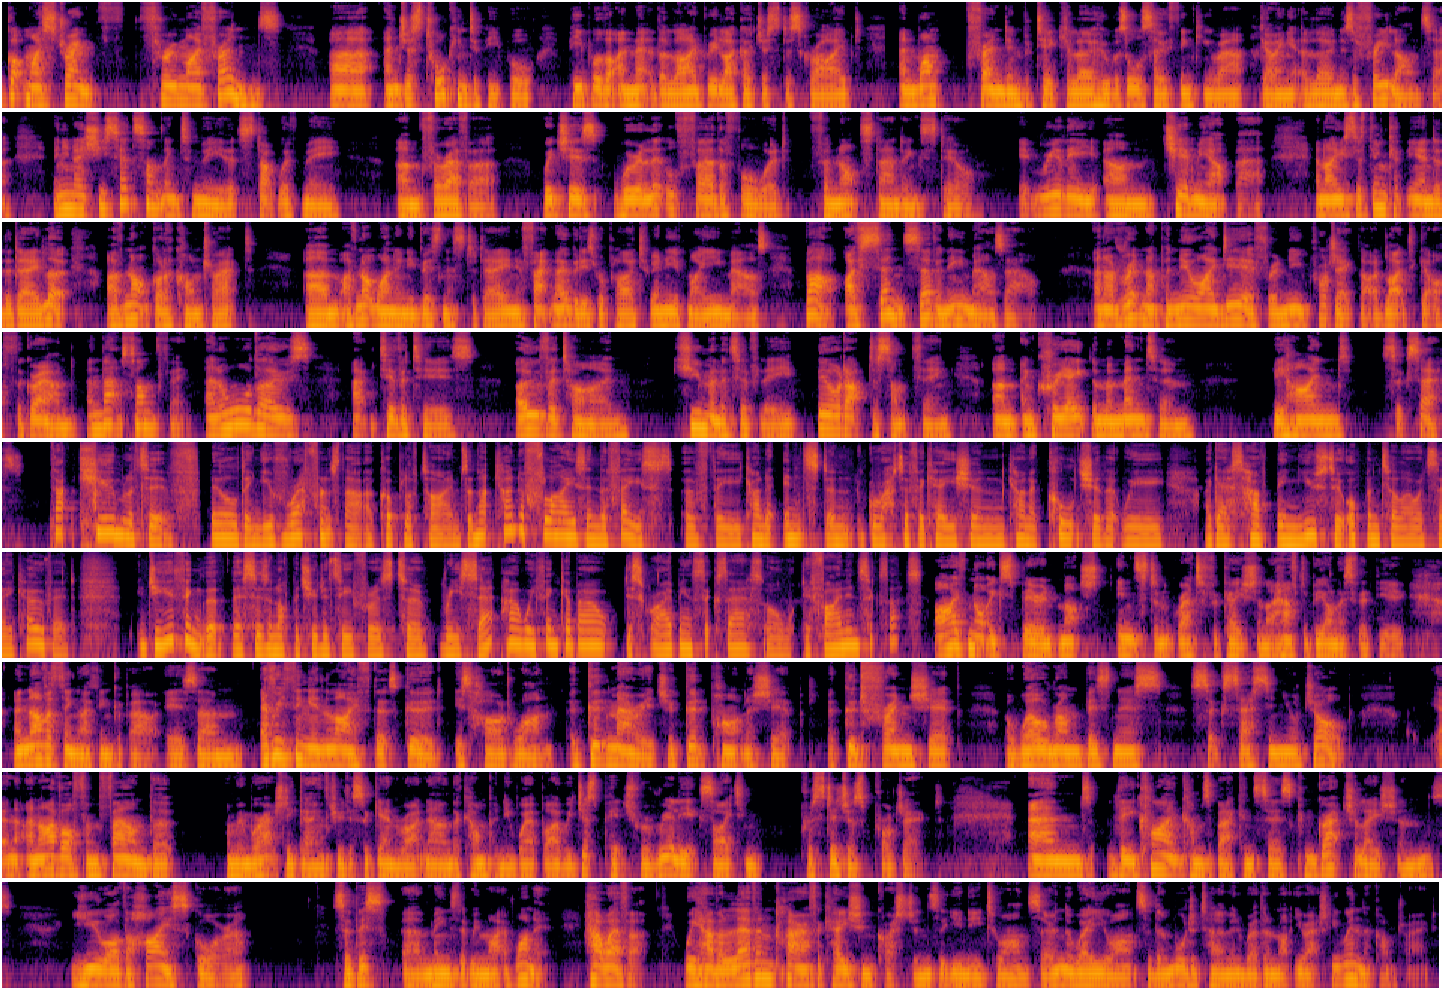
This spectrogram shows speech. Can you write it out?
got my strength through my friends uh, and just talking to people, people that I met at the library, like I just described, and one friend in particular who was also thinking about going it alone as a freelancer. And you know, she said something to me that stuck with me um, forever, which is, "We're a little further forward for not standing still." It really um, cheered me up there. And I used to think at the end of the day, look, I've not got a contract. Um, I've not won any business today, and in fact, nobody's replied to any of my emails. But I've sent seven emails out and I've written up a new idea for a new project that I'd like to get off the ground. And that's something. And all those activities over time, cumulatively, build up to something um, and create the momentum behind success. That cumulative building, you've referenced that a couple of times, and that kind of flies in the face of the kind of instant gratification kind of culture that we, I guess, have been used to up until I would say COVID. Do you think that this is an opportunity for us to reset how we think about describing success or defining success? I've not experienced much instant gratification, I have to be honest with you. Another thing I think about is um, everything in life that's good is hard won. A good marriage, a good partnership, a good friendship, a well run business, success in your job. And, and I've often found that I mean, we're actually going through this again right now in the company, whereby we just pitched for a really exciting prestigious project. And the client comes back and says, Congratulations, you are the highest scorer. So this uh, means that we might have won it. However, we have 11 clarification questions that you need to answer, and the way you answer them will determine whether or not you actually win the contract.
